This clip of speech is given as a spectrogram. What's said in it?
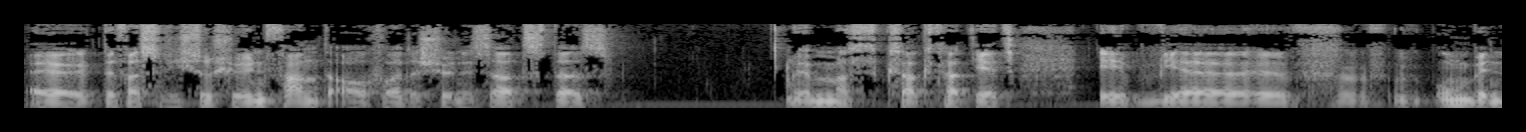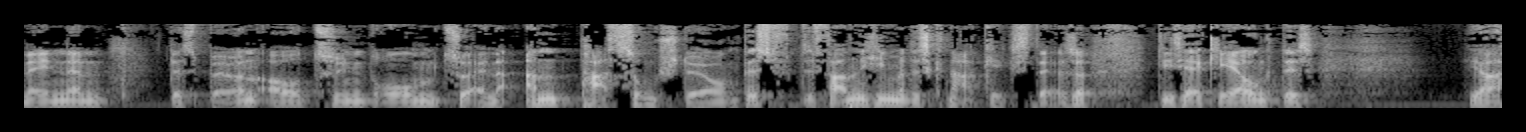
äh, das, was ich so schön fand, auch war der schöne Satz, dass äh, man gesagt hat jetzt, äh, wir äh, umbenennen das Burnout-Syndrom zu einer Anpassungsstörung. Das, das fand ich immer das Knackigste. Also diese Erklärung des, ja,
